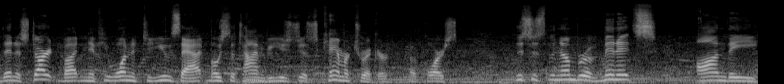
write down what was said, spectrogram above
Then a start button if you wanted to use that. Most of the time, you use just camera trigger, of course. This is the number of minutes on the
